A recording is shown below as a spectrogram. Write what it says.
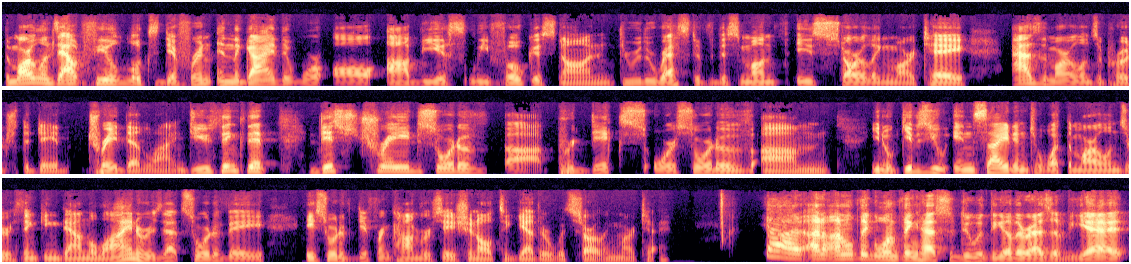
the Marlins outfield looks different, and the guy that we're all obviously focused on through the rest of this month is Starling Marte as the Marlins approach the day, trade deadline. Do you think that this trade sort of uh, predicts or sort of um, you know gives you insight into what the Marlins are thinking down the line, or is that sort of a a sort of different conversation altogether with Starling Marte? Yeah, I don't think one thing has to do with the other as of yet.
